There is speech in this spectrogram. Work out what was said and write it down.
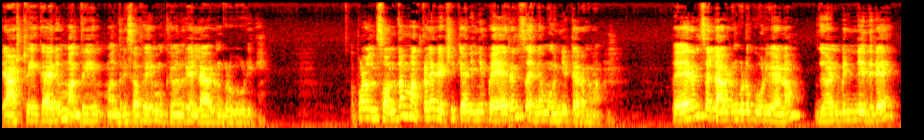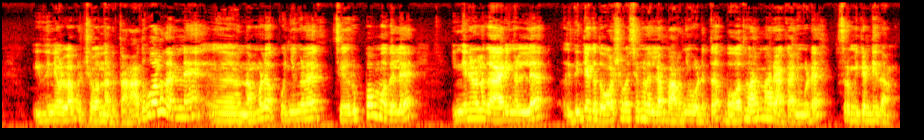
രാഷ്ട്രീയക്കാരും മന്ത്രിയും മന്ത്രിസഭയും മുഖ്യമന്ത്രിയും എല്ലാവരും കൂടെ കൂടി. അപ്പോൾ സ്വന്തം മക്കളെ രക്ഷിക്കാൻ ഇനി പേരൻസ് തന്നെ മുന്നിട്ടിറങ്ങണം പേരൻസ് എല്ലാവരും കൂടെ കൂടി വേണം ഗവൺമെന്റിനെതിരെ ഇതിനുള്ള പ്രക്ഷോഭം നടത്താൻ. അതുപോലെ തന്നെ നമ്മൾ കുഞ്ഞുങ്ങളെ ചെറുപ്പം മുതൽ ഇങ്ങനെയുള്ള കാര്യങ്ങളിൽ ഇതിന്റെയൊക്കെ ദോഷവശങ്ങളെല്ലാം പറഞ്ഞു കൊടുത്ത് ബോധവാന്മാരാക്കാനും കൂടെ ശ്രമിക്കേണ്ടതാണ്.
